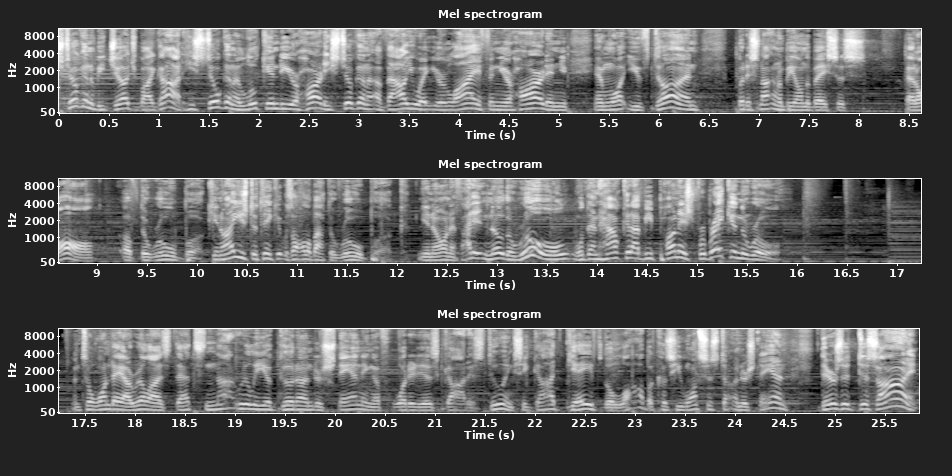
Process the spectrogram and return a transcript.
Still going to be judged by God. He's still going to look into your heart. He's still going to evaluate your life and your heart and, you, and what you've done, but it's not going to be on the basis at all of the rule book. You know, I used to think it was all about the rule book, you know, and if I didn't know the rule, well, then how could I be punished for breaking the rule? Until one day I realized that's not really a good understanding of what it is God is doing. See, God gave the law because He wants us to understand there's a design.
